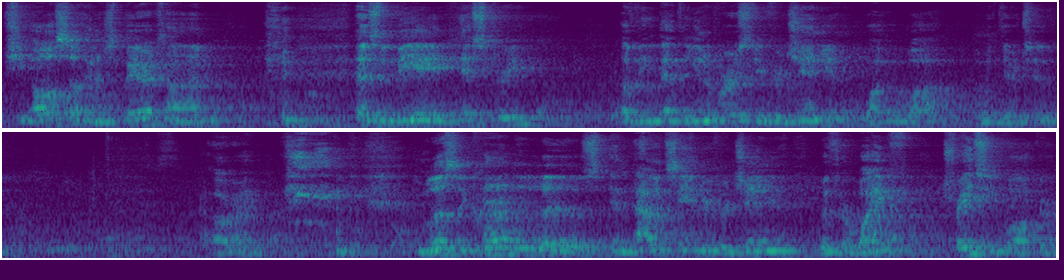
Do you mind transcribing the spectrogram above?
She also, in her spare time, has a BA in History of the, at the University of Virginia, Wahoo Wah. I went there too. All right. Melissa currently lives in Alexandria, Virginia with her wife, Tracy Walker,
